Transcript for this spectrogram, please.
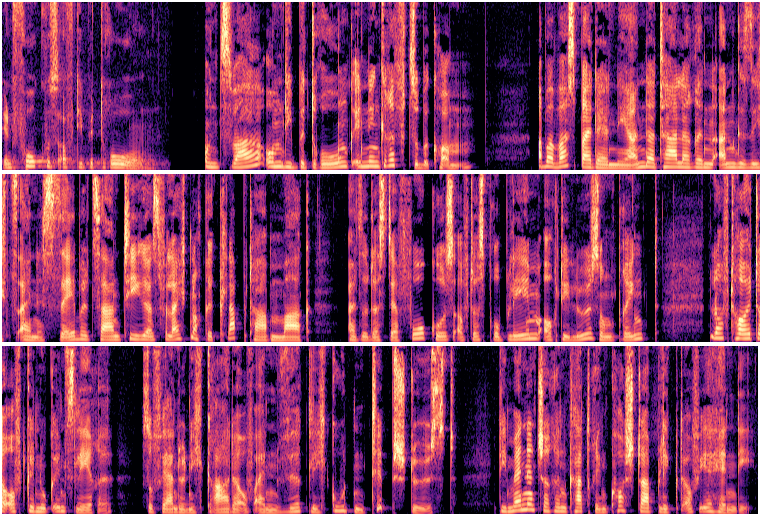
den Fokus auf die Bedrohung. Und zwar, um die Bedrohung in den Griff zu bekommen. Aber was bei der Neandertalerin angesichts eines Säbelzahntigers vielleicht noch geklappt haben mag, also dass der Fokus auf das Problem auch die Lösung bringt, läuft heute oft genug ins Leere, sofern du nicht gerade auf einen wirklich guten Tipp stößt. Die Managerin Katrin Kosta blickt auf ihr Handy.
